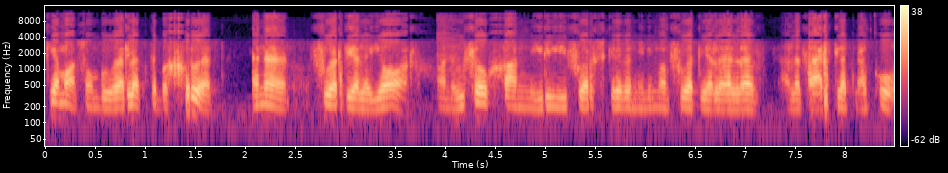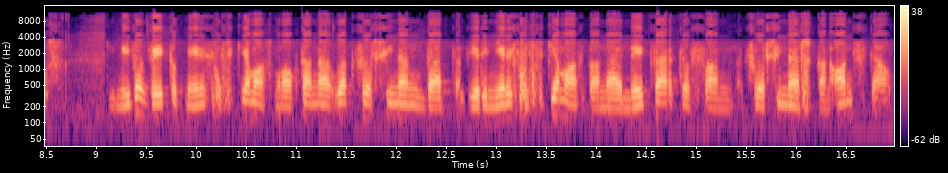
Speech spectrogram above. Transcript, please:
skemas om behoorlik te begroot in 'n voordele jaar. Want hoeveel gaan hierdie voorgeskrewe minimum voordele hulle hulle werklik nou kos? Die nuwe wet op mediese skemas maak dan nou ook voorsiening dat weer die mediese skemas dan nou netwerke van voorsieners kan aanstel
